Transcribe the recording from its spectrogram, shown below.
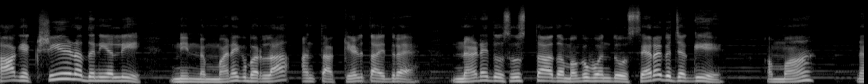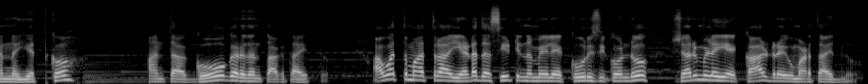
ಹಾಗೆ ಕ್ಷೀಣ ದನಿಯಲ್ಲಿ ನಿನ್ನ ಮನೆಗೆ ಬರಲಾ ಅಂತ ಕೇಳ್ತಾ ಇದ್ರೆ ನಡೆದು ಸುಸ್ತಾದ ಮಗುವೊಂದು ಸೆರಗು ಜಗ್ಗಿ, ಅಮ್ಮ, ನನ್ನ ಎತ್ಕೋ? ಅಂತ ಗೋಗರದಂತಾಗ್ತಾ ಇತ್ತು. ಅವತ್ತು ಮಾತ್ರ ಎಡದ ಸೀಟಿನ ಮೇಲೆ ಕೂರಿಸಿಕೊಂಡು ಶರ್ಮಿಳೆಯೇ ಕಾರ್ ಡ್ರೈವ್ ಮಾಡ್ತಾ ಇದ್ಲು.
